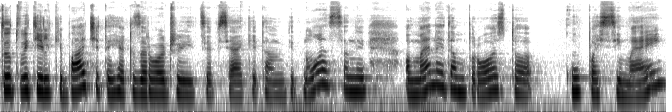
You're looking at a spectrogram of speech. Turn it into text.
Тут ви тільки бачите, як зароджуються всякі там відносини, а в мене там просто купа сімей,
